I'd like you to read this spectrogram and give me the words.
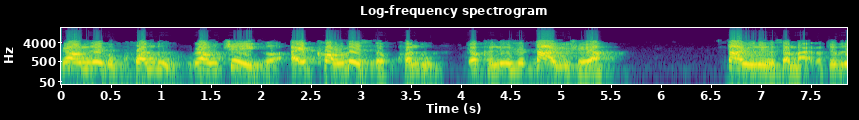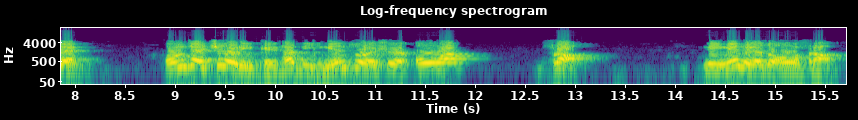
让这个宽度，让这个 icon list 的宽度要肯定是大于谁啊？大于那个三百的，对不对？我们在这里给它里面做的是 overflow，里面给它做 overflow。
